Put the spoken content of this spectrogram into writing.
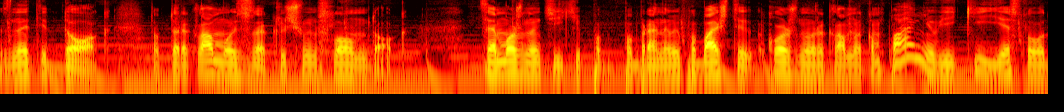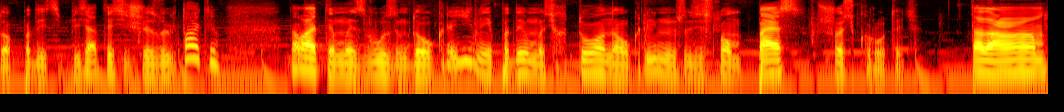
знайти dog, тобто рекламу з ключовим словом dog. Це можна тільки по, по. Ви побачите кожну рекламну кампанію, в якій є слово док. Подивіться, 50 тисяч результатів. Давайте ми звузимо до України і подивимось, хто на Україну зі словом пес щось крутить. Та-дам!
